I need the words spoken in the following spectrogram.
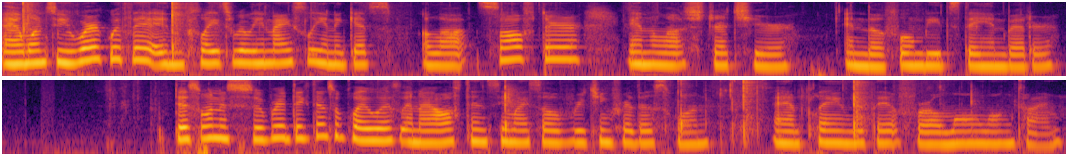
And once you work with it, it inflates really nicely and it gets a lot softer and a lot stretchier and the foam beads stay in better. This one is super addicting to play with and I often see myself reaching for this one and playing with it for a long, long time.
